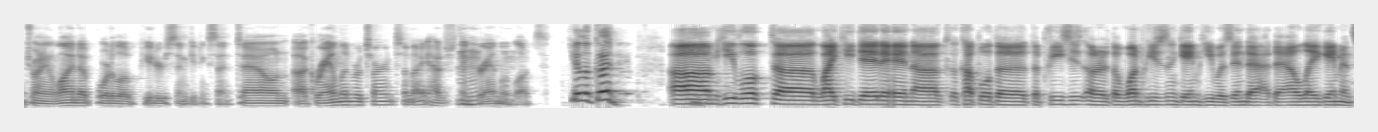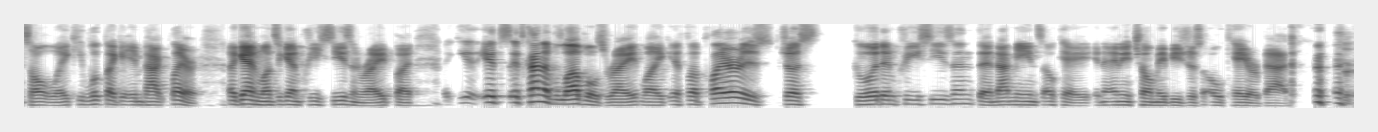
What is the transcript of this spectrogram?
joining the lineup, Bordeleau Peterson getting sent down. Uh, Granlund returned tonight. How did you think mm-hmm. Granlund looked? He looked good. Um, he looked uh, like he did in uh, a couple of the the preseason or the one preseason game he was in the the LA game in Salt Lake. He looked like an impact player. Again, once again preseason, right? But it's it's kind of levels, right? Like if a player is just good in preseason, then that means okay in NHL maybe just okay or bad. Sure.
